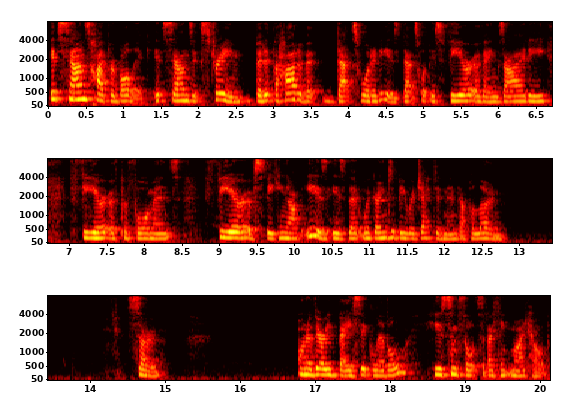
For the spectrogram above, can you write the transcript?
It sounds hyperbolic, it sounds extreme, but at the heart of it, that's what it is. That's what this fear of anxiety, fear of performance, fear of speaking up is, is that we're going to be rejected and end up alone. So, on a very basic level, here's some thoughts that I think might help.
